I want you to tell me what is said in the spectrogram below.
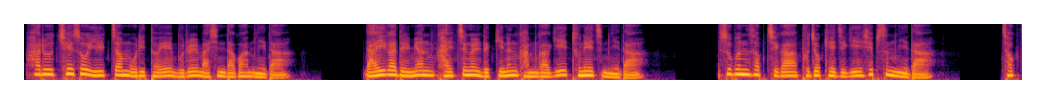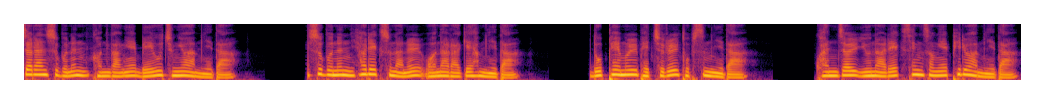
하루 최소 1.5리터의 물을 마신다고 합니다. 나이가 들면 갈증을 느끼는 감각이 둔해집니다. 수분 섭취가 부족해지기 쉽습니다. 적절한 수분은 건강에 매우 중요합니다. 수분은 혈액순환을 원활하게 합니다. 노폐물 배출을 돕습니다. 관절 윤활액 생성에 필요합니다.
